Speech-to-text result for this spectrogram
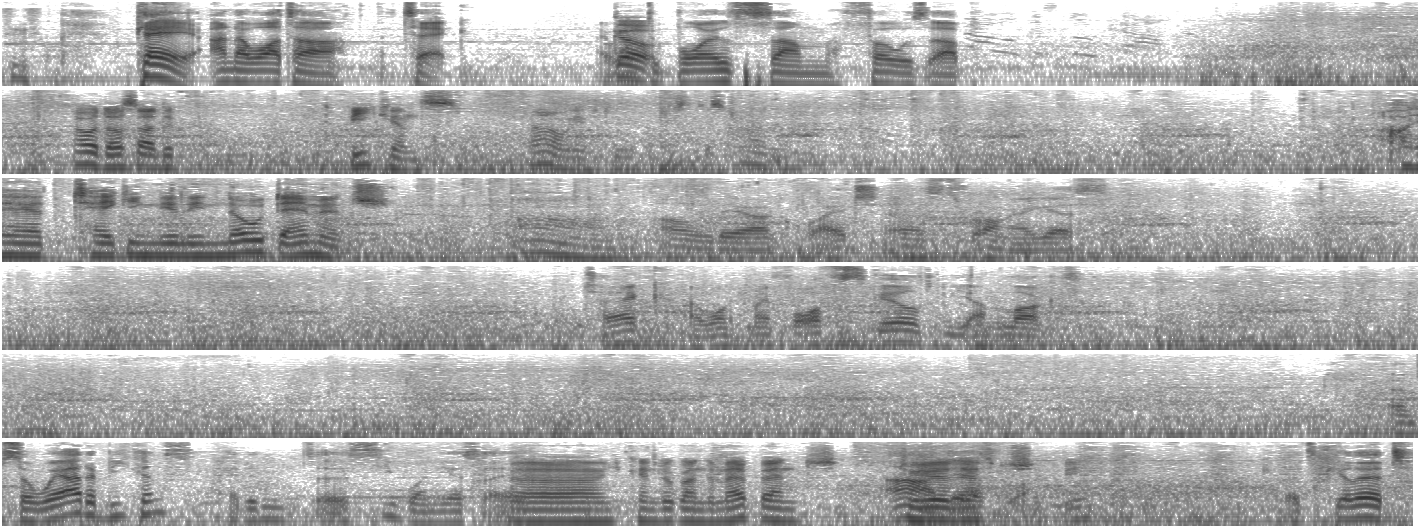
okay, underwater attack. I Go. want to boil some foes up. Oh, those are the, the beacons. Oh, we have to just destroy them. Oh, they are taking nearly no damage. Oh, Oh, they are quite uh, strong, I guess. Attack. I want my fourth skill to be unlocked. Um, so where are the beacons? I didn't uh, see one. Yes, I. uh, you can look on the map and Ah, to your left one. should be. Let's kill it.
